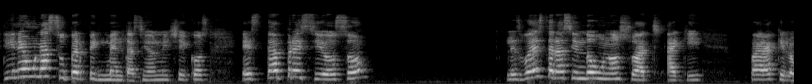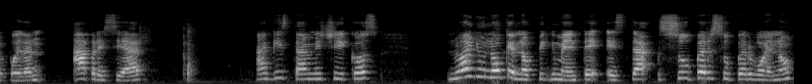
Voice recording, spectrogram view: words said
Tiene una súper pigmentación, mis chicos. Está precioso. Les voy a estar haciendo unos swatch aquí para que lo puedan apreciar. Aquí está, mis chicos. No hay uno que no pigmente. Está súper, súper bueno.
